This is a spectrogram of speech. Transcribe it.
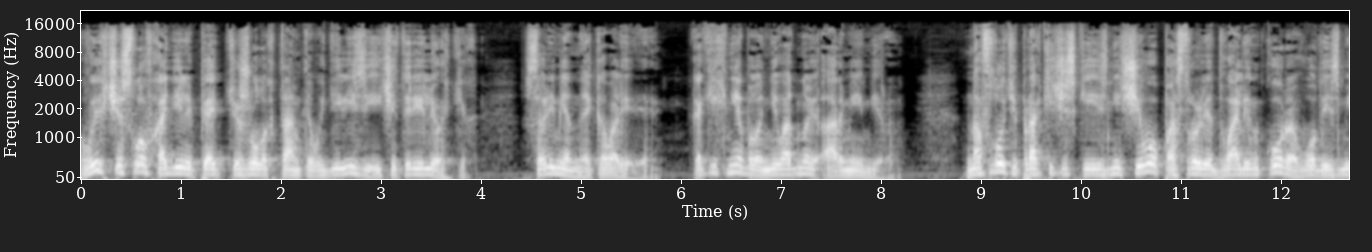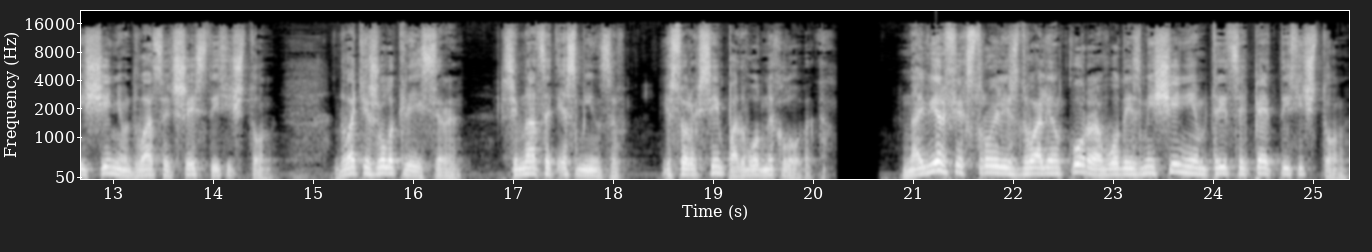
В их число входили 5 тяжелых танковых дивизий и 4 легких, современная кавалерия, каких не было ни в одной армии мира. На флоте практически из ничего построили два линкора водоизмещением 26 тысяч тонн, два тяжелых крейсера, 17 эсминцев и 47 подводных лодок. На верфях строились два линкора водоизмещением 35 тысяч тонн,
